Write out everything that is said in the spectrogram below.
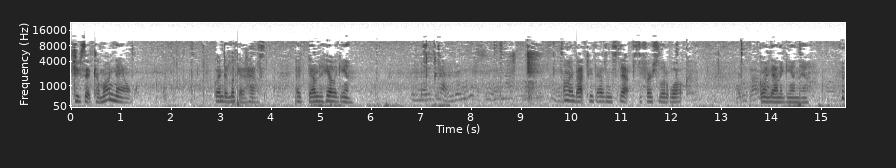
she said, come on now. Going to look at a house. Uh, down the hill again. It's only about 2,000 steps, the first little walk. Going down again now.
